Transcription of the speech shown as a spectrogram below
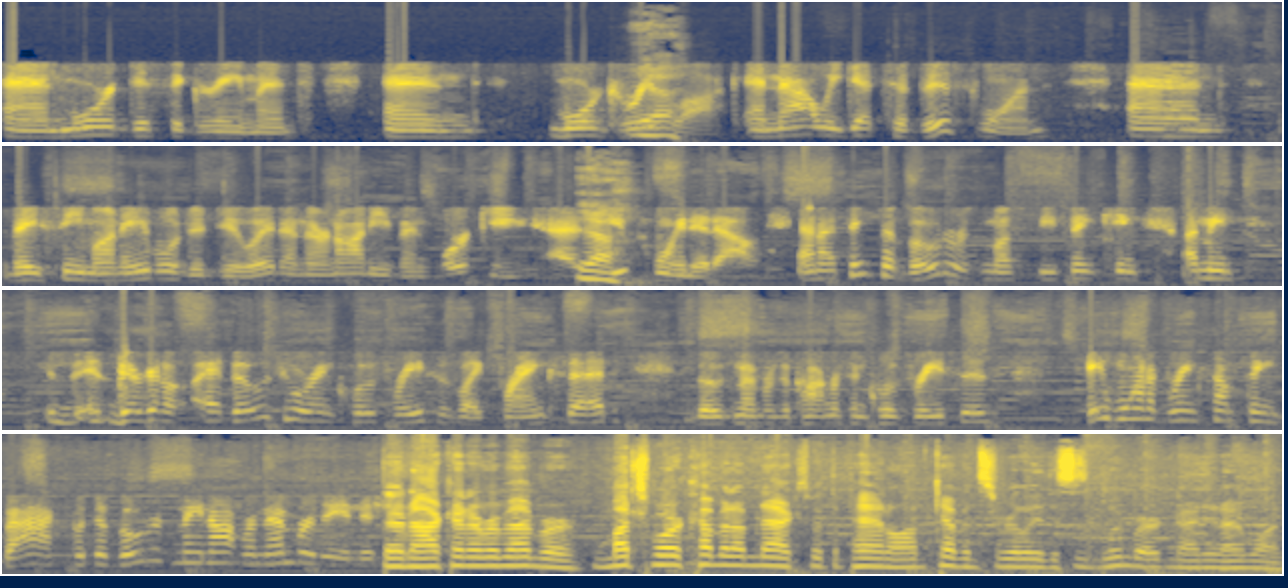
and more disagreement and more gridlock. Yeah. And now we get to this one, and they seem unable to do it, and they're not even working, as yeah. you pointed out. And I think the voters must be thinking, I mean, they're going to uh, those who are in close races, like Frank said, those members of Congress in close races. They want to bring something back, but the voters may not remember the initial. They're not going to remember. Much more coming up next with the panel. I'm Kevin Cirilli. This is Bloomberg 99.1.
